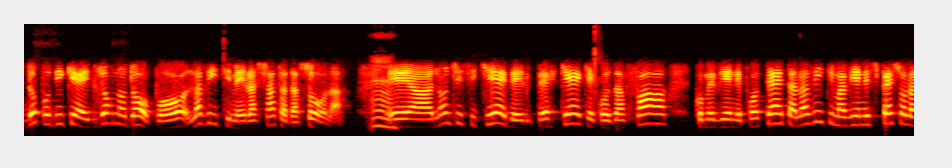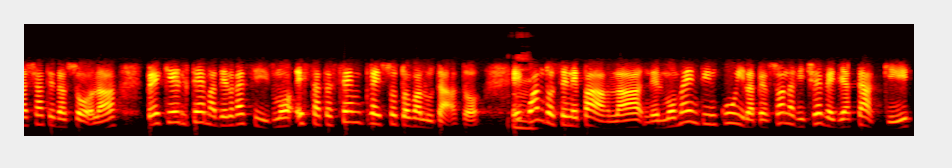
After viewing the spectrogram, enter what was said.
dopodiché il giorno dopo la vittima è lasciata da sola. Mm. E, uh, non ci si chiede il perché, che cosa fa, come viene protetta, la vittima viene spesso lasciata da sola perché il tema del razzismo razzismo è stato sempre sottovalutato e mm. quando se ne parla, nel momento in cui la persona riceve gli attacchi,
